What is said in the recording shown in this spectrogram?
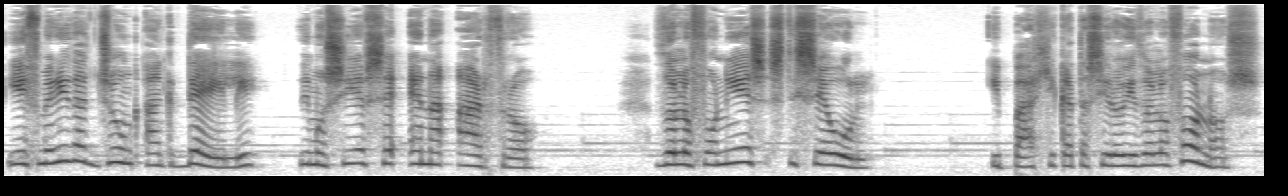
η εφημερίδα Jung Ang Daily δημοσίευσε ένα άρθρο «Δολοφονίες στη Σεούλ. Υπάρχει κατά σειροή δολοφόνος»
